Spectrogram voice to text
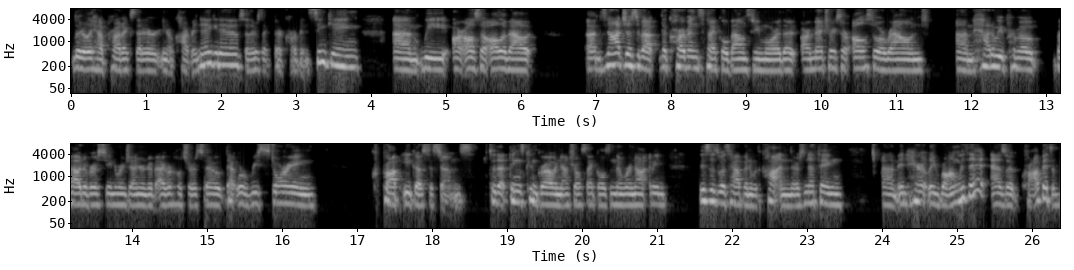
literally have products that are you know carbon negative. So there's like they're carbon sinking. Um, we are also all about um, it's not just about the carbon cycle balance anymore. That our metrics are also around um, how do we promote biodiversity and regenerative agriculture so that we're restoring crop ecosystems so that things can grow in natural cycles and then we're not i mean this is what's happened with cotton there's nothing um, inherently wrong with it as a crop. It's a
